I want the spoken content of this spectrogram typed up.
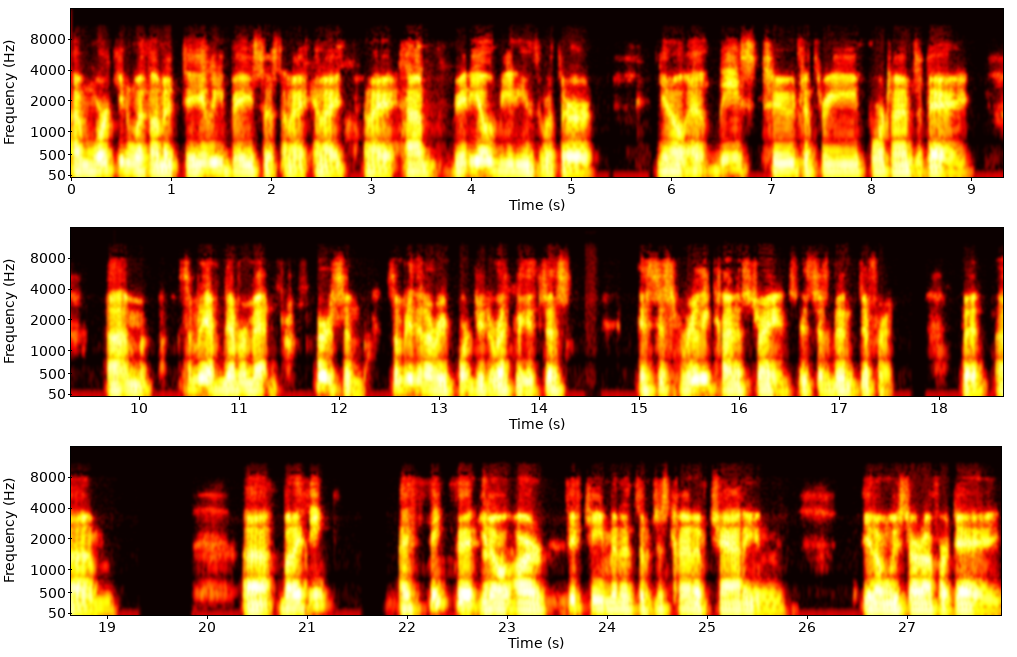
I'm working with on a daily basis, and I and I and I have video meetings with her, you know, at least two to three, four times a day. Um, somebody I've never met in person, somebody that I report to directly. It's just, it's just really kind of strange. It's just been different, but um, uh, but I think I think that you know our 15 minutes of just kind of chatting, you know, when we start off our day,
